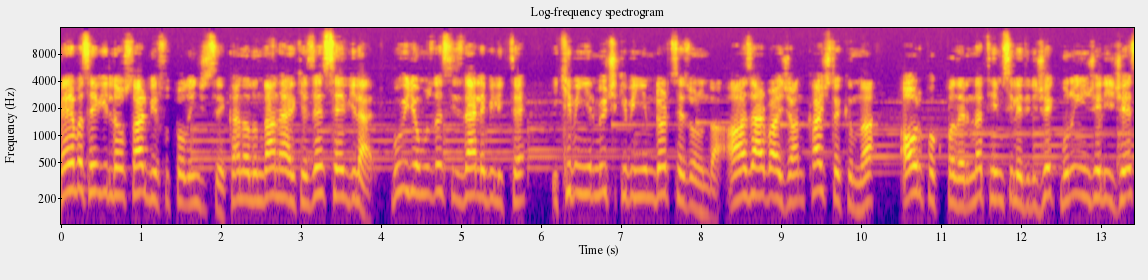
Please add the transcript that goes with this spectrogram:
Merhaba sevgili dostlar, Bir Futbol İncisi kanalından herkese sevgiler. Bu videomuzda sizlerle birlikte 2023-2024 sezonunda Azerbaycan kaç takımla Avrupa kupalarında temsil edilecek bunu inceleyeceğiz.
